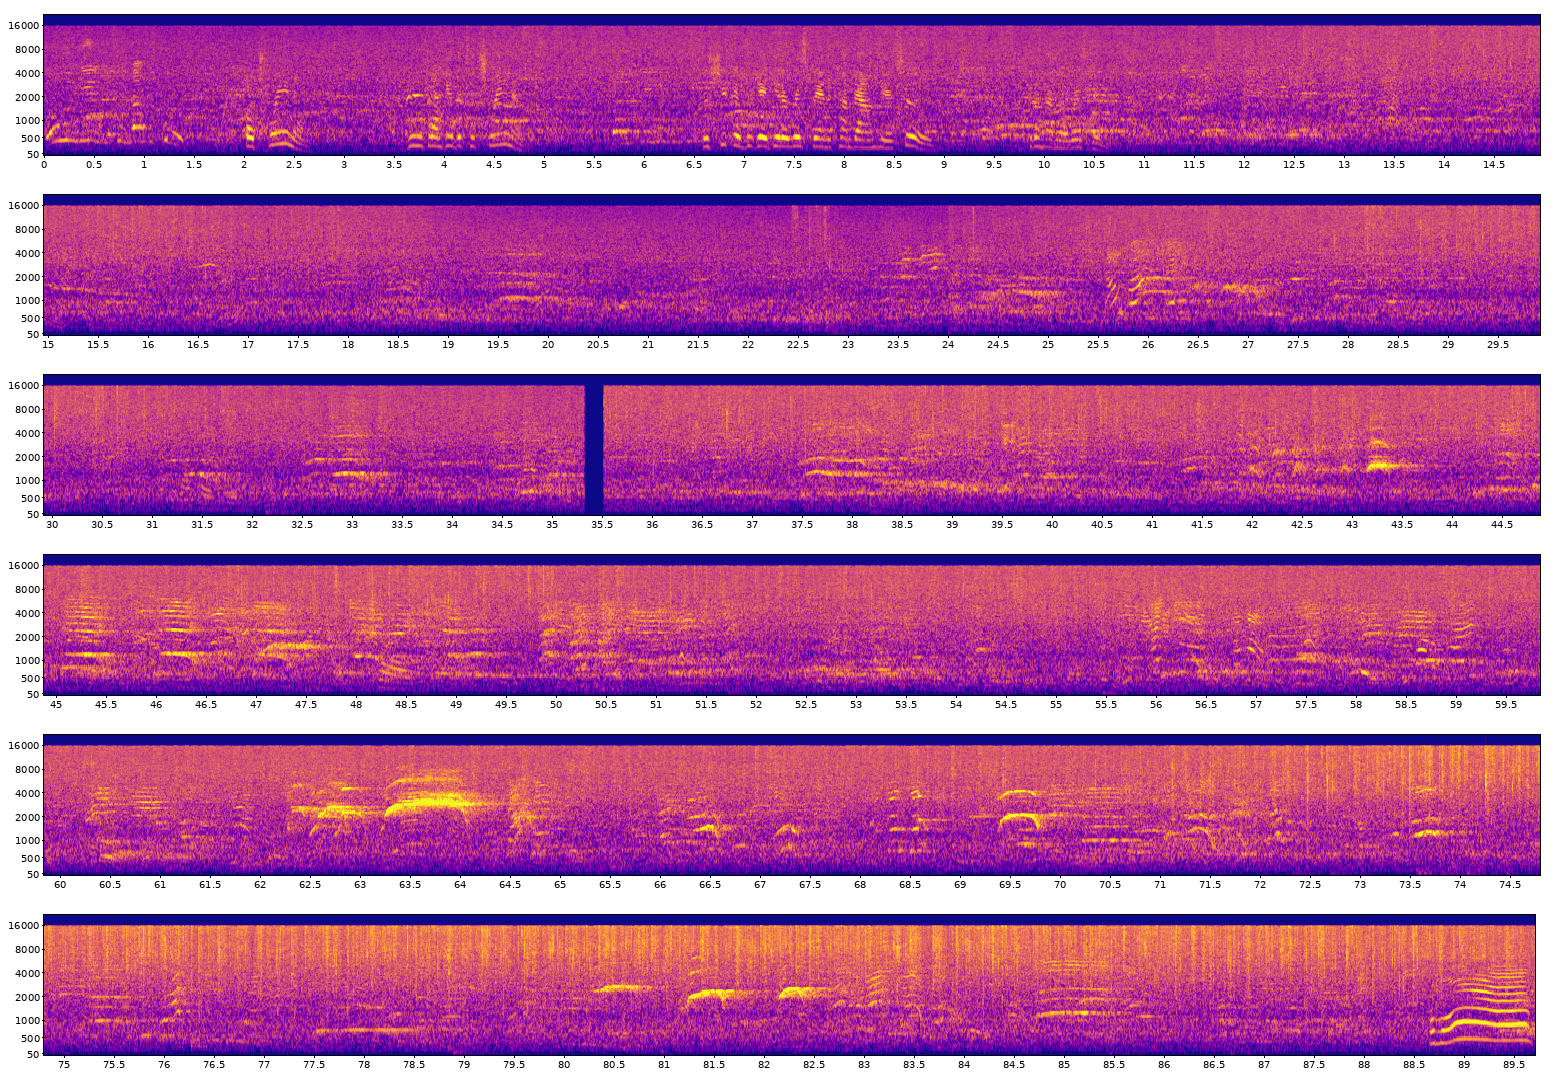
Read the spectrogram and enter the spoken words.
What we need is to know quick. For Trina. We was gonna give it to Trina. So she could could get a wristband to come down here too. She don't have no wristband. Come on.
